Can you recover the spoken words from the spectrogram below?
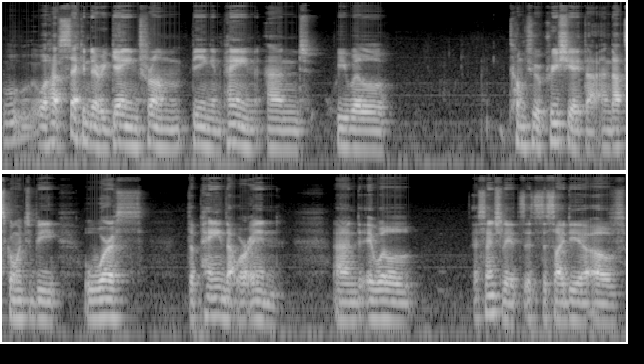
we'll have secondary gain from being in pain, and we will come to appreciate that and that's going to be worth the pain that we're in. And it will essentially it's, it's this idea of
